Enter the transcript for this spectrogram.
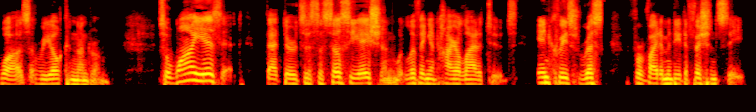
was a real conundrum. So why is it that there's this association with living in higher latitudes, increased risk for vitamin D deficiency,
